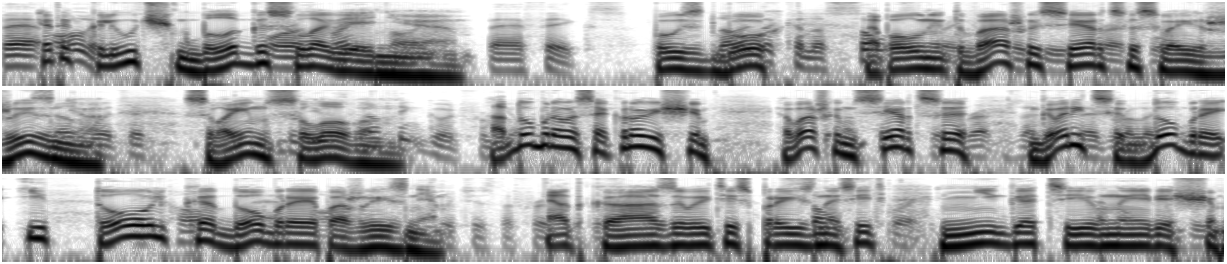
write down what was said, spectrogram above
Это ключ к благословению. Пусть Бог наполнит ваше сердце своей жизнью, своим словом. А доброго сокровища в вашем сердце говорите доброе и только доброе по жизни. Отказывайтесь произносить негативные вещи.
